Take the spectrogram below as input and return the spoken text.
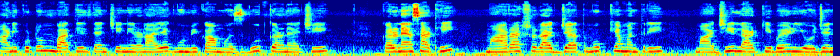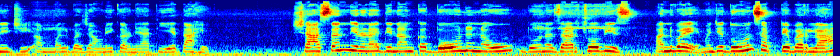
आणि कुटुंबातील त्यांची निर्णायक भूमिका मजबूत करण्याची करण्यासाठी महाराष्ट्र राज्यात मुख्यमंत्री माझी लाडकी बहीण योजनेची अंमलबजावणी करण्यात येत आहे. शासन निर्णय दिनांक दोन नऊ दोन हजार चोवीस अन्वये म्हणजे दोन सप्टेंबरला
